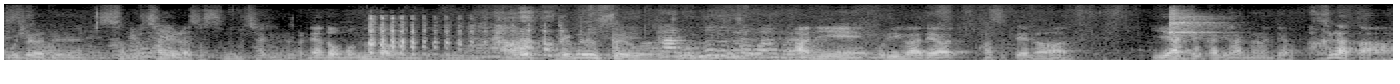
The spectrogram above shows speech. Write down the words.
모셔야 돼. 승부차기라서 승부차기를 내가 너못 넣는다고 그랬는데 니네. 아왜 그러셨어요? 다못 넣는다고 한 거야. 아니 우리가 내가 봤을 때는 얘한테까지 가면 이제 큰일 났다.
